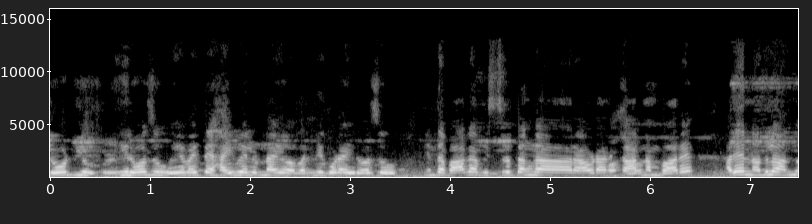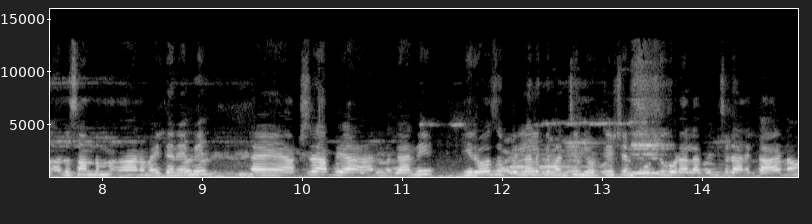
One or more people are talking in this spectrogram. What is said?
రోడ్లు ఈరోజు ఏవైతే హైవేలు ఉన్నాయో అవన్నీ కూడా ఈరోజు ఇంత బాగా విస్తృతంగా రావడానికి కారణం వారే. అదే నదుల అను అనుసంధానం అయితేనేమి ఆ, అక్షరాభ్యాసం కానీ ఈ రోజు పిల్లలకి మంచి న్యూట్రిషన్ ఫుడ్ కూడా లభించడానికి కారణం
